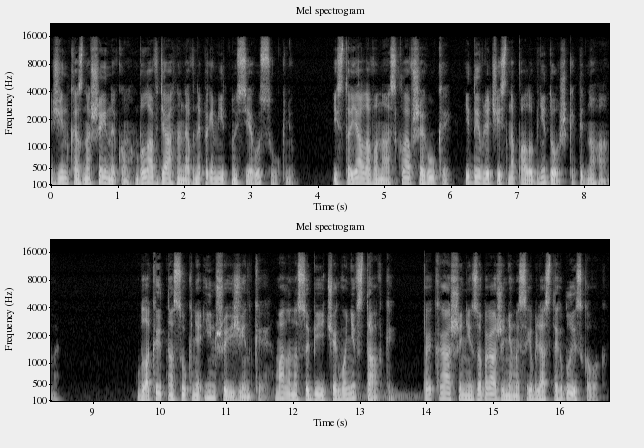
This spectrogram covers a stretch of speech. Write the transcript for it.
Жінка з нашийником була вдягнена в непримітну сіру сукню, і стояла вона, склавши руки і дивлячись на палубні дошки під ногами. Блакитна сукня іншої жінки мала на собі червоні вставки, прикрашені зображеннями сріблястих блисковок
